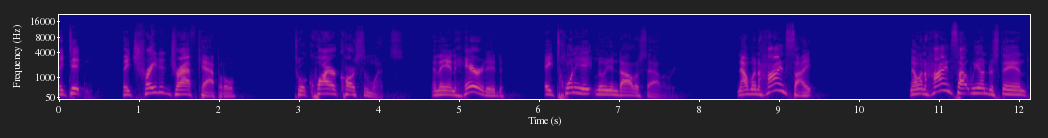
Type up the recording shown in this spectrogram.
They didn't. They traded draft capital to acquire Carson Wentz, and they inherited a $28 million salary. Now, in hindsight, now in hindsight, we understand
